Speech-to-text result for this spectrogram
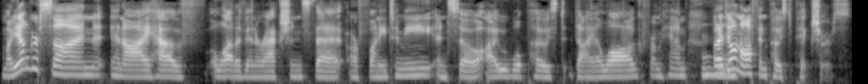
my younger son and I have a lot of interactions that are funny to me, and so I will post dialogue from him, but I don't often post pictures.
